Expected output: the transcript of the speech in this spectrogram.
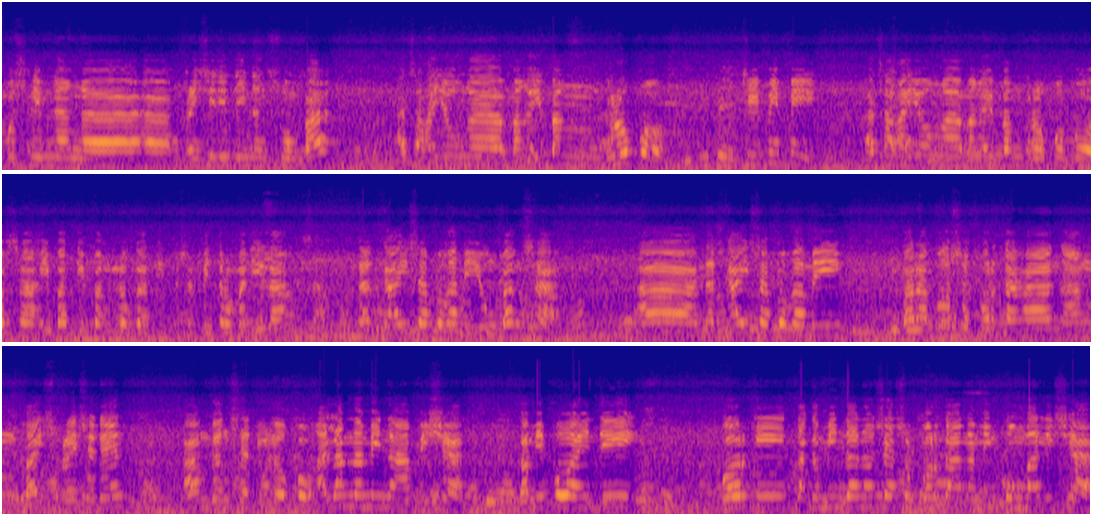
Muslim ng ah, ah, presidente ng Sumba. At saka yung ah, mga ibang grupo. GPP. At saka yung ah, mga ibang grupo po sa iba't ibang lugar dito sa Metro Manila. Nagkaisa po kami, yung bangsa. Ah, nagkaisa po kami para po suportahan ang Vice President hanggang sa dulo po. Alam namin na api siya. Kami po ay hindi porki taga Mindanao siya, suportahan namin kung mali siya.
